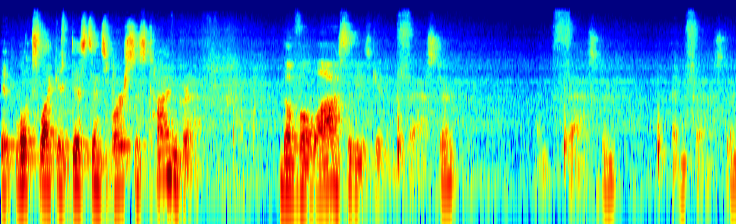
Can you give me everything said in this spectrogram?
It looks like a distance versus time graph. The velocity is getting faster and faster and faster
